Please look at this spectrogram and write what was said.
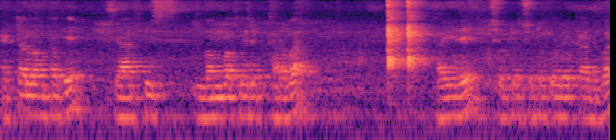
একটা লঙ্কাকে চার পিস লম্বা করে ফাড়বা। বাইরে ছোট ছোট করে কাটবা।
